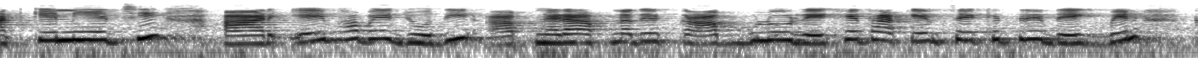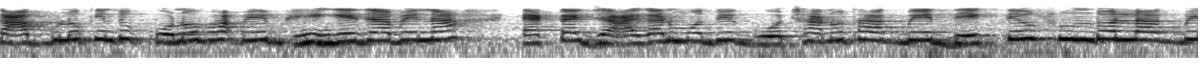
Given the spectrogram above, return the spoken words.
আটকে নিয়েছি। আর এইভাবে যদি আপনারা আপনাদের কাপগুলো রেখে থাকেন, সেক্ষেত্রে দেখবেন কাপগুলো কিন্তু কোনোভাবে ভেঙে যাবে না। একটা জায়গার মধ্যে গোছানো থাকবে দেখতেও সুন্দর লাগবে।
